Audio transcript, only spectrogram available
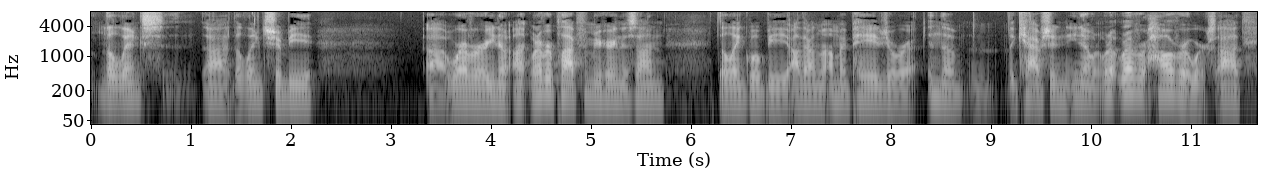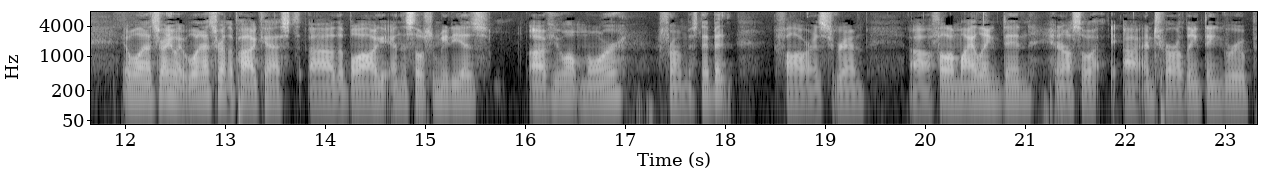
the links uh, the link should be uh, wherever you know whatever platform you're hearing this on. The link will be either on, on my page or in the the caption. You know, whatever, however it works. Uh, and we'll answer anyway. We'll answer on the podcast, uh, the blog, and the social medias. Uh, if you want more from Snippit, follow our Instagram, uh, follow my LinkedIn, and also uh, enter our LinkedIn group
